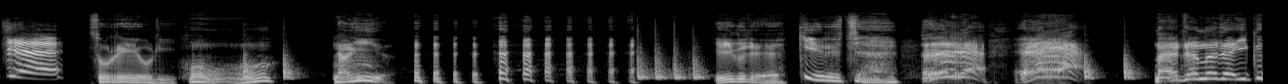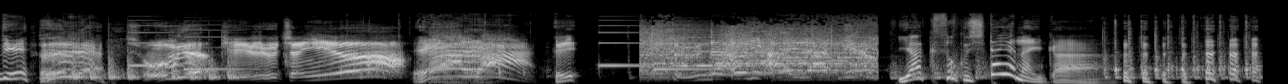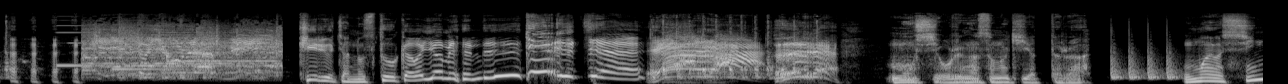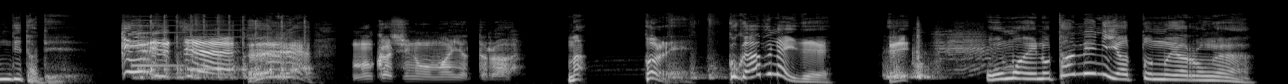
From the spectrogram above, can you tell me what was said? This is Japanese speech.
ちゃん。それよりほう？なんや？行くで。キルちゃん。あらあらまだまだ行くで。あら。勝負がキルちゃんよあら。え？約束したやないか キリュウちゃんのストーカーはやめへんで。キリュウちゃん。あらあら。もし俺がその気やったらお前は死んでたで。キリュウちゃん。あら。昔のお前やったら。まほれ。ここ危ないで。えお前のためにやっとんのやろが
